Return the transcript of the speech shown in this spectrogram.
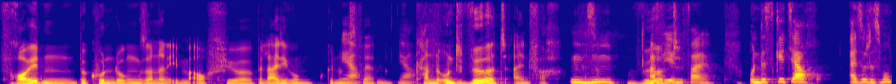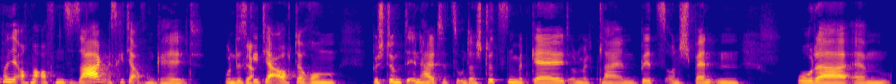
Freudenbekundungen, sondern eben auch für Beleidigungen genutzt Ja, werden ja. kann und wird einfach. Also Mhm, wird. Auf jeden Fall. Und es geht ja auch, also das muss man ja auch mal offen so sagen, es geht ja auch um Geld. Und es Ja. geht ja auch darum, bestimmte Inhalte zu unterstützen mit Geld und mit kleinen Bits und Spenden oder ähm,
